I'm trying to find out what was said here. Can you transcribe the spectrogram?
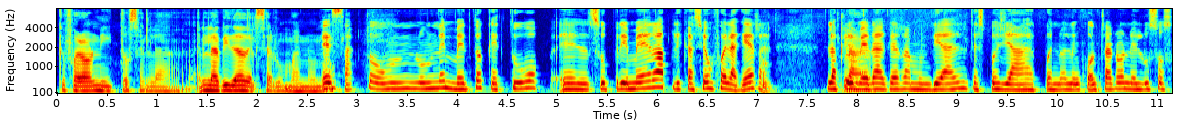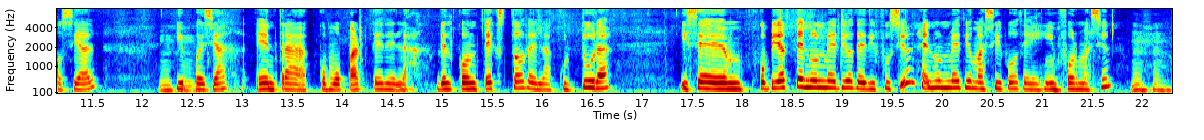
que fueron hitos en la, en la vida del ser humano, ¿no? Exacto, un, un invento que tuvo, el, su primera aplicación fue la guerra la claro. Primera Guerra Mundial, después ya, bueno, le encontraron el uso social uh -huh. y pues ya entra como parte de la, del contexto de la cultura y se convierte en un medio de difusión, en un medio masivo de información. Uh -huh.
